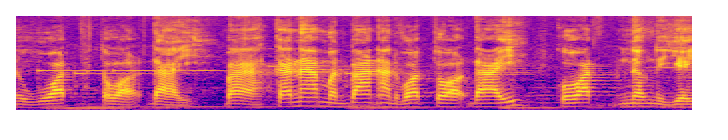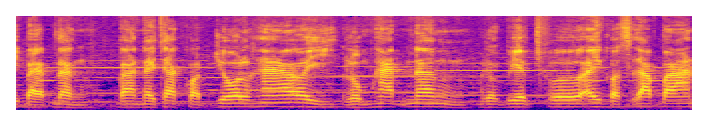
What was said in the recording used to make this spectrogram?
នុវត្តផ្ទាល់ដៃបាទកាលណាមិនបានអនុវត្តផ្ទាល់ដៃគាត់នឹងនិយាយបែបហ្នឹង បានន័យថាគាត់យល់ហើយលំហាត់នឹងរបៀបធ្វើអីគាត់ស្ដាប់បាន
